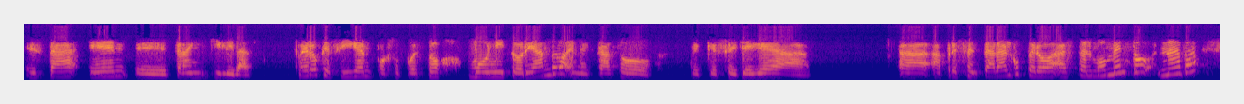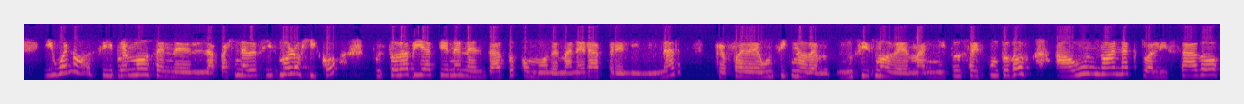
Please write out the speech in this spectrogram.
está en eh, tranquilidad. Pero que sigan, por supuesto, monitoreando en el caso de que se llegue a a, presentar algo, pero hasta el momento nada. Y bueno, si vemos en la página de sismológico, pues todavía tienen el dato como de manera preliminar que fue de un signo de un sismo de magnitud 6.2. Aún no han actualizado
